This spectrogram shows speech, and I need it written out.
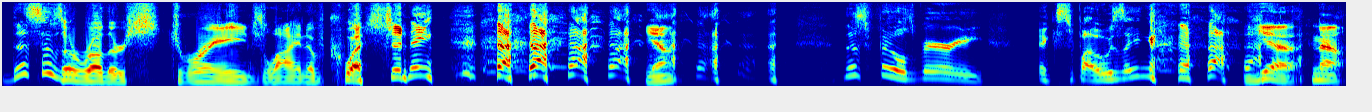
this is a rather strange line of questioning. yeah. this feels very exposing. yeah. Now,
